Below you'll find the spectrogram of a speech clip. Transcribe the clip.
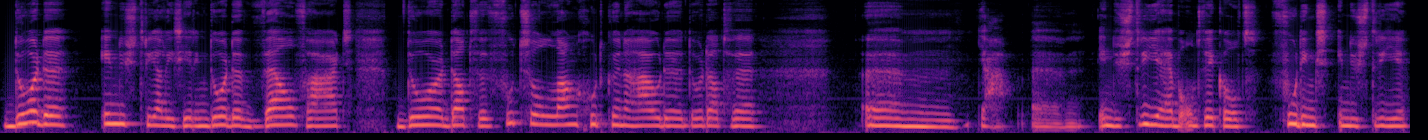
door de industrialisering, door de welvaart, doordat we voedsel lang goed kunnen houden, doordat we ehm, ja, ehm, industrieën hebben ontwikkeld, voedingsindustrieën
